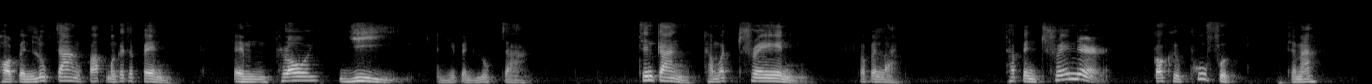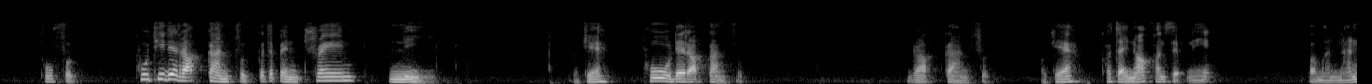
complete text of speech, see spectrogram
พอเป็นลูกจ้างปั๊บมันก็จะเป็น employee อันนี้เป็นลูกจ้าง เช่นกันคำว่า train ก็เป็นอะไร ถ้าเป็น trainer ก็คือผู้ฝึก ใช่ไหมผู้ฝึก ผู้ที่ได้รับการฝึกก็จะเป็น trainee โอเค ผู้ได้รับการฝึก รับการฝึก โอเค เข้าใจเนาะคอนเซปต์นี้ ประมาณนั้น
